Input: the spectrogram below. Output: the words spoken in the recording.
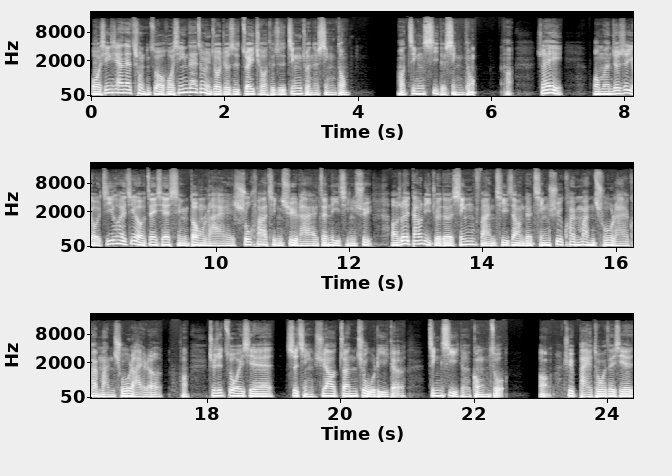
火星现在在处女座，火星在处女座就是追求的就是精准的行动，哦，精细的行动，好，所以我们就是有机会借由这些行动来抒发情绪，来整理情绪，哦，所以当你觉得心烦气躁，你的情绪快漫出来，快满出来了，哦，就是做一些事情需要专注力的精细的工作，哦，去摆脱这些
